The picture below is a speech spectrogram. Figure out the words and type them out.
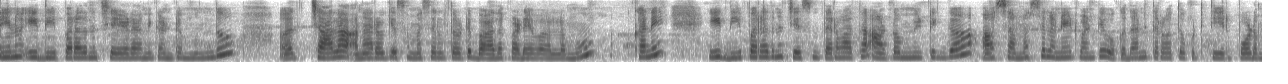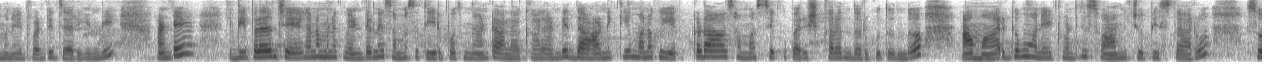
నేను ఈ దీపారాధన చేయడానికంటే ముందు చాలా అనారోగ్య సమస్యలతోటి బాధపడే వాళ్ళము కానీ ఈ దీపారాధన చేసిన తర్వాత ఆటోమేటిక్గా ఆ సమస్యలు అనేటువంటి ఒకదాని తర్వాత ఒకటి తీరిపోవడం అనేటువంటి జరిగింది. అంటే దీపారాధన చేయగానే మనకు వెంటనే సమస్య తీరిపోతుంది అంటే అలా కాదండి. దానికి మనకు ఎక్కడ ఆ సమస్యకు పరిష్కారం దొరుకుతుందో ఆ మార్గము అనేటువంటిది స్వామి చూపిస్తారు. సో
